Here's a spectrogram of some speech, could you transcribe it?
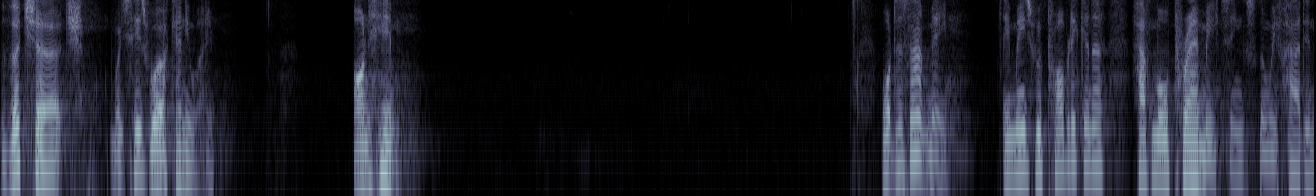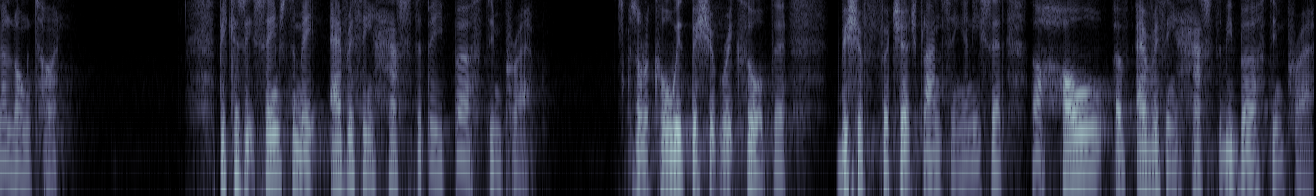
the church, which is his work anyway, on him. What does that mean? It means we're probably going to have more prayer meetings than we've had in a long time. Because it seems to me everything has to be birthed in prayer. I was on a call with Bishop Ric Thorpe, the bishop for church planting, and he said the whole of everything has to be birthed in prayer.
